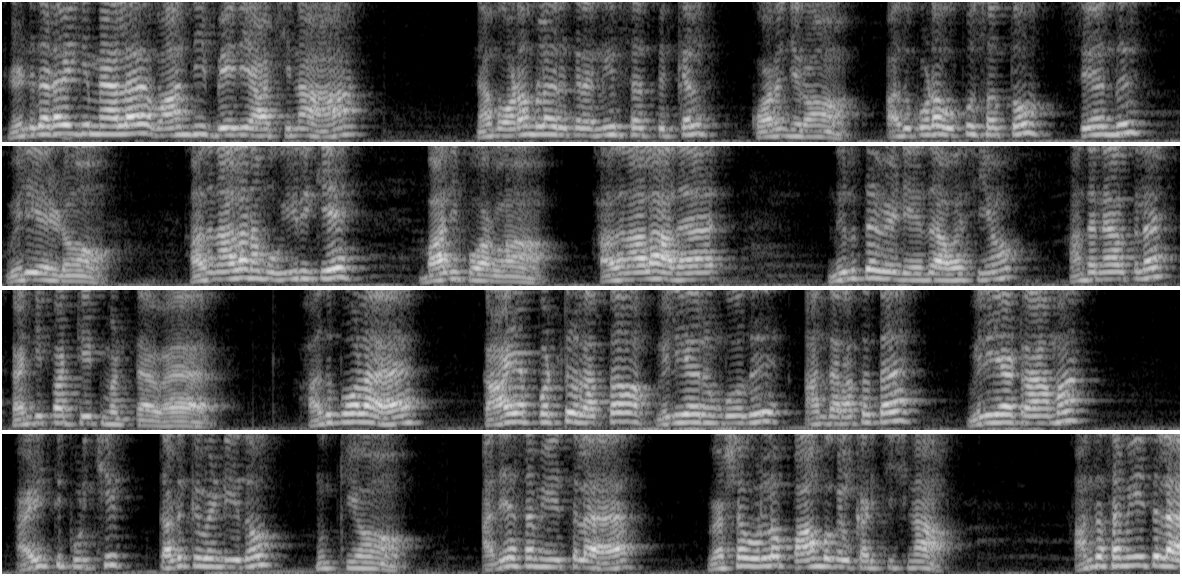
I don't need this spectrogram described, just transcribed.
ரெண்டு தடவைக்கு மேலே வாந்தி பேதி ஆச்சுன்னா நம்ம உடம்புல இருக்கிற நீர் சத்துக்கள் குறைஞ்சிரும். அது கூட உப்பு சத்தும் சேர்ந்து வெளியேறிடும். அதனால நம்ம உயிருக்கே பாதிப்பு வரலாம். அதனால் அதை நிறுத்த வேண்டியது அவசியம். அந்த நேரத்தில் கண்டிப்பாக ட்ரீட்மெண்ட் தேவை. அதுபோல் காயப்பட்டு ரத்தம் வெளியேறும் போது அந்த ரத்தத்தை வெளியேற்றாமல் அழுத்தி பிடிச்சி தடுக்க வேண்டியதும் முக்கியம். அதே சமயத்தில் விஷம் உள்ள பாம்புகள் கடிச்சிச்சுன்னா அந்த சமயத்தில்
